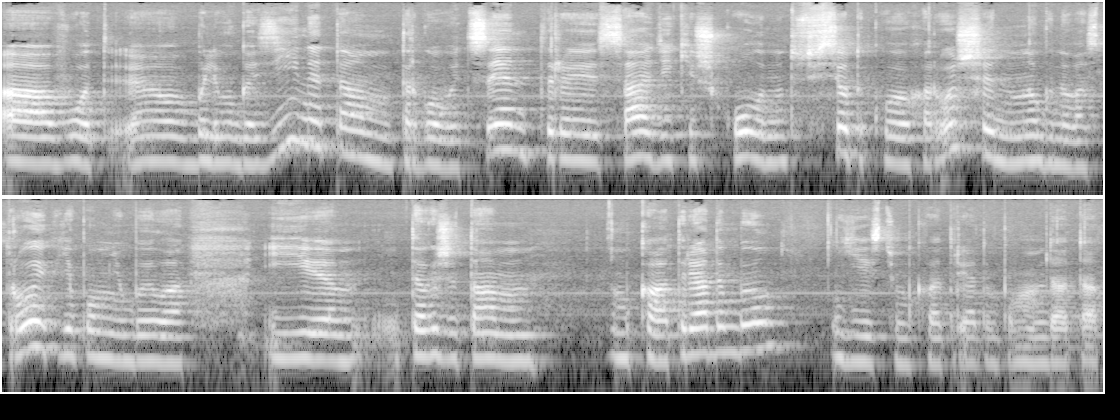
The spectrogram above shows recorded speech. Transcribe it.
а, вот, э, были магазины там, торговые центры, садики, школы, ну, то есть все такое хорошее, много новостроек, я помню, было. И также там МКАД рядом был. Есть МКАД рядом, по-моему, да, так.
